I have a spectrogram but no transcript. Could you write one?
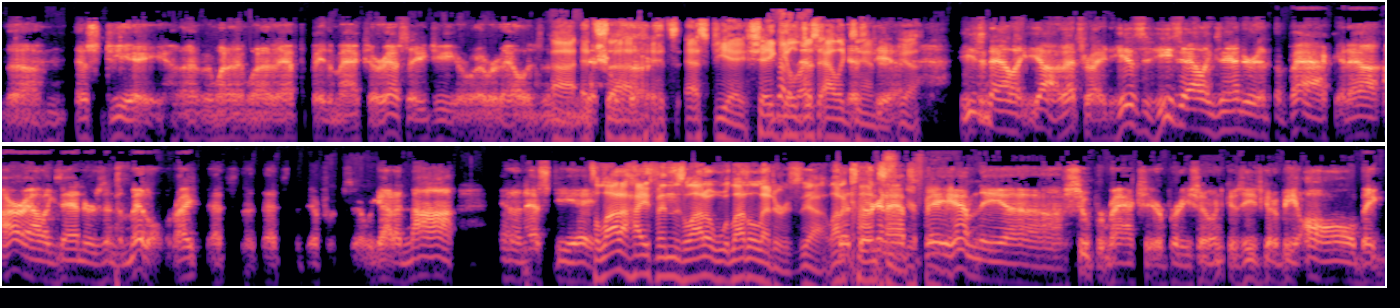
the SGA? Uh, when, are they, when are they have to pay the max or SAG or whatever the hell is it? Uh, it's uh, it's SGA. Shai Gilgeous-Alexander. SGA. Yeah. He's an Alex. Yeah, that's right. His he's Alexander at the back, and our Alexander's in the middle. Right. That's the that's the difference. There. We got a nah and an SGA. It's a lot of hyphens, a lot of a lot of letters. Yeah, a lot but of. They're going to have to pay him the uh, super max here pretty soon because he's going to be all big,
